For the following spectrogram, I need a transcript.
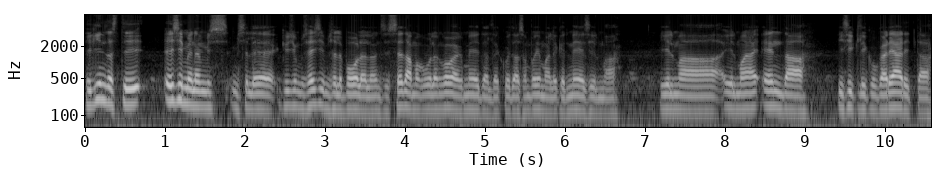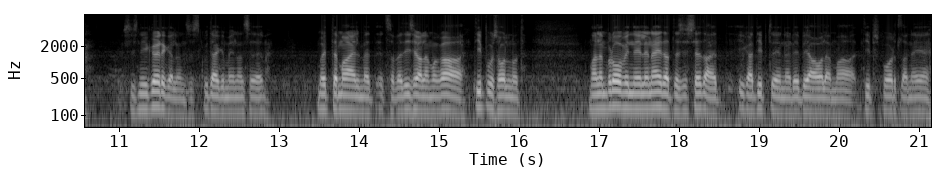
ja kindlasti esimene, mis, mis selle küsimuse esimesele poolele on, siis seda ma kuulen kogu aeg meedialt, et kuidas on võimalik, et mees ilma, ilma, ilma enda isikliku karjäärita siis nii kõrgel on, sest kuidagi meil on see mõttemaailm, et, et sa pead ise olema ka tipus olnud. ma olen proovinud neile näidata siis seda, et iga tipptreener ei pea olema tippsportlane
